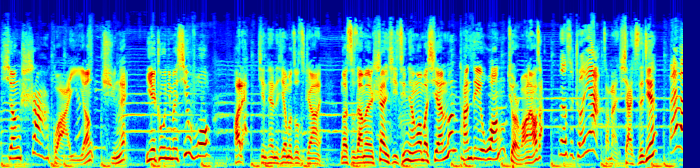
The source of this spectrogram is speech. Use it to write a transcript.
像傻瓜一样去爱，也祝你们幸福哦！好嘞，今天的节目就是这样了。我是咱们陕西秦腔广播西安论坛的王娟王聊子，我是卓雅，咱们下期再见，拜拜。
